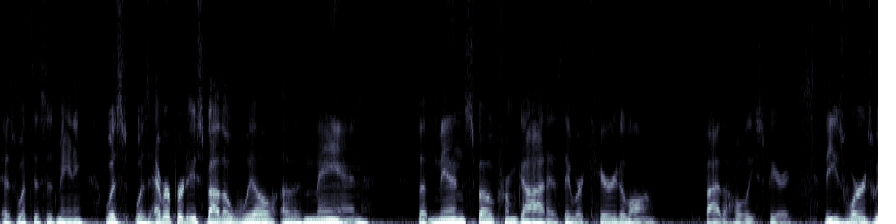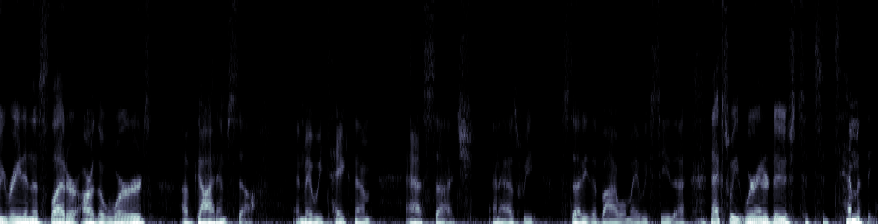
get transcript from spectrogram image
is what this is meaning, was, was ever produced by the will of man, but men spoke from God as they were carried along by the Holy Spirit. These words we read in this letter are the words of God Himself and may we take them as such. And as we study the Bible, may we see that. Next week, we're introduced to, to Timothy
